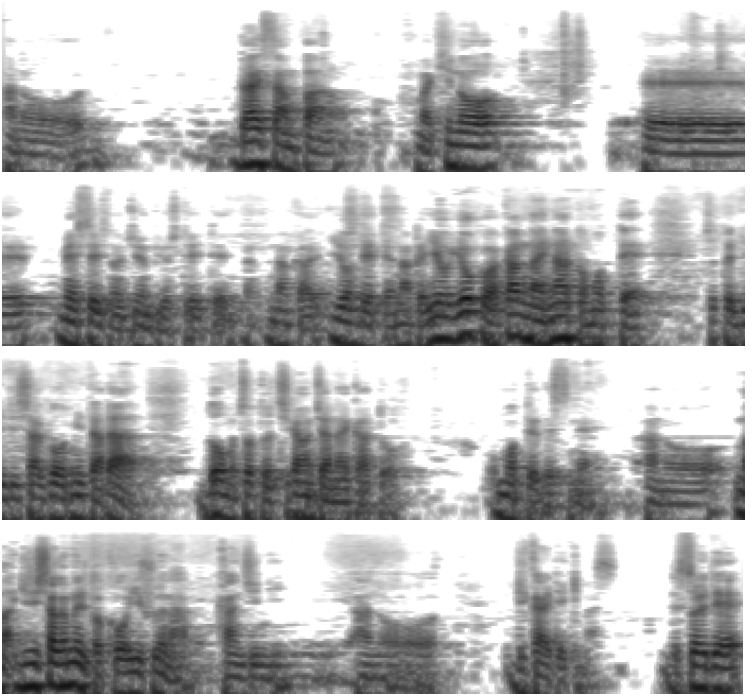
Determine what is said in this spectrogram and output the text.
あの、第3版、まあ、昨日、えー、メッセージの準備をしていて、なんか読んでて、なんかよよくわかんないなと思って、ちょっとギリシャ語を見たら、どうもちょっと違うんじゃないかと思ってですね、あの、まあ、ギリシャ語を見るとこういうふうな感じに、あの、理解できます。で、それで、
